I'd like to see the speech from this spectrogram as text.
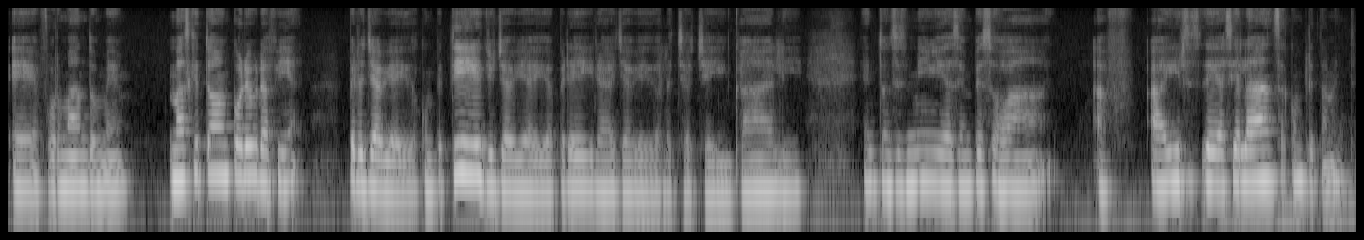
eh, formándome, más que todo en coreografía, pero ya había ido a competir, yo ya había ido a Pereira, ya había ido a la Chacha y en Cali. Entonces mi vida se empezó a, a, f- a irse hacia la danza completamente.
